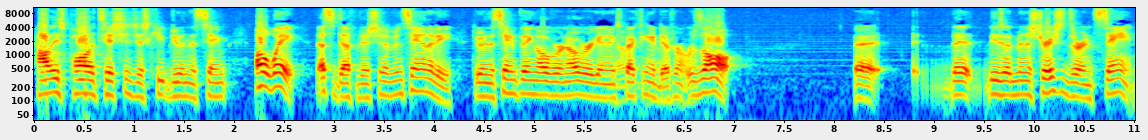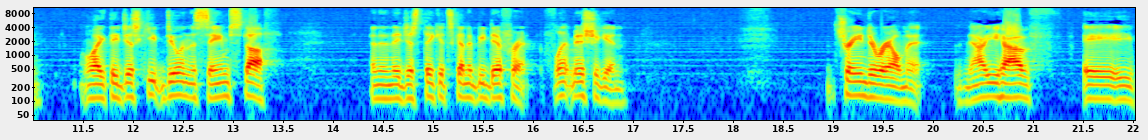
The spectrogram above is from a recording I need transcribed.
how these politicians just keep doing the same oh wait that's the definition of insanity. Doing the same thing over and over again and expecting a different result. Uh, the, these administrations are insane. Like they just keep doing the same stuff. And then they just think it's going to be different. Flint michigan. Train derailment. Now you have a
